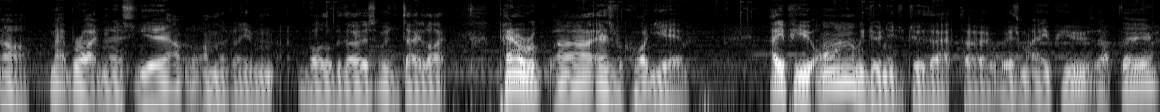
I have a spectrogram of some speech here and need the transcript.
Oh, map brightness. Yeah, I'm, I'm not going to even bother with those with daylight. Panel uh, as required. Yeah. APU on. We do need to do that though. Where's my APU? Up there.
